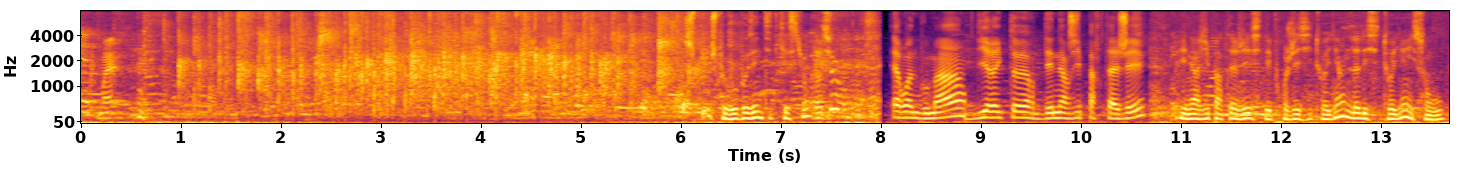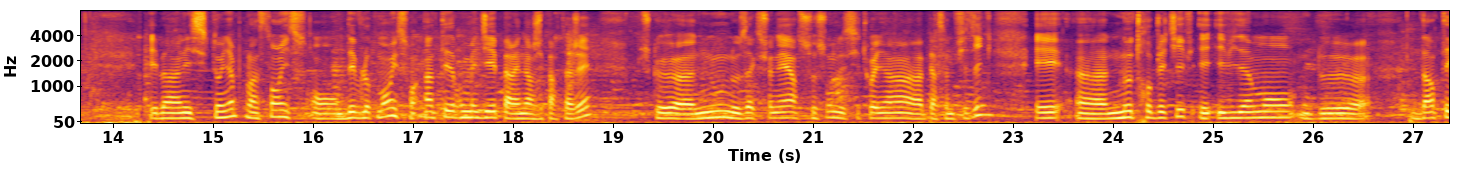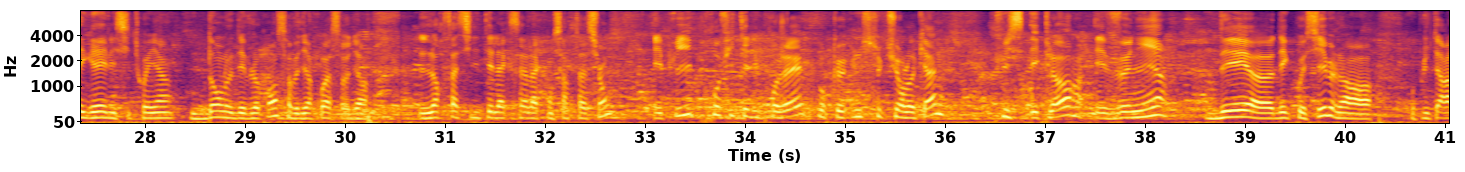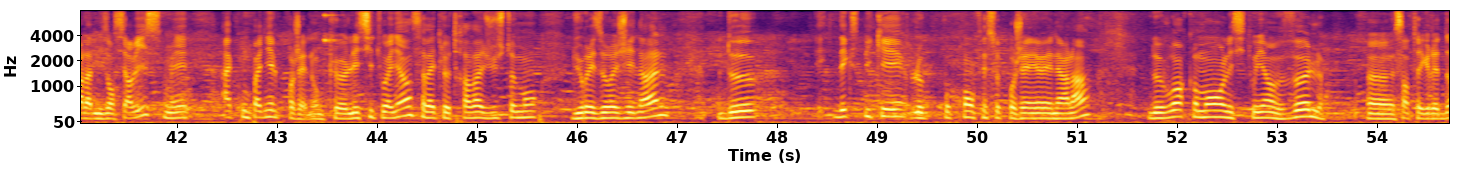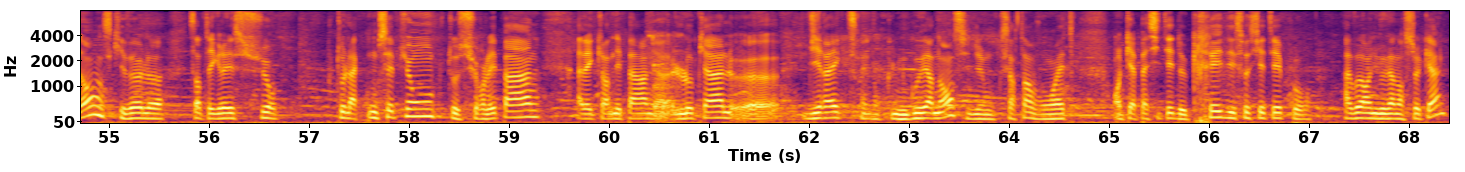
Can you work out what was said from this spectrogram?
Je peux vous poser une petite question? Bien sûr. Erwan Boumar, directeur d'énergie partagée. Énergie partagée, c'est des projets citoyens. Là, les citoyens, ils sont où? Eh ben, les citoyens, pour l'instant, sont en développement, ils sont intermédiés par énergie partagée puisque euh, nous, nos actionnaires, ce sont des citoyens euh, personnes physiques. Et notre objectif est évidemment de d'intégrer les citoyens dans le développement. Ça veut dire quoi? Ça veut dire leur faciliter l'accès à la concertation et puis profiter du projet pour qu'une structure locale puisse éclore et venir dès, euh, dès que possible. au plus tard à la mise en service, mais accompagner le projet. Donc euh, les citoyens, ça va être le travail justement du réseau régional, de, d'expliquer pourquoi on fait ce projet ENR là, de voir comment les citoyens veulent euh, s'intégrer dedans, ce qu'ils veulent s'intégrer sur la conception, plutôt sur l'épargne, avec une épargne locale euh, directe, donc une gouvernance. donc certains vont être en capacité de créer des sociétés pour avoir une gouvernance locale.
